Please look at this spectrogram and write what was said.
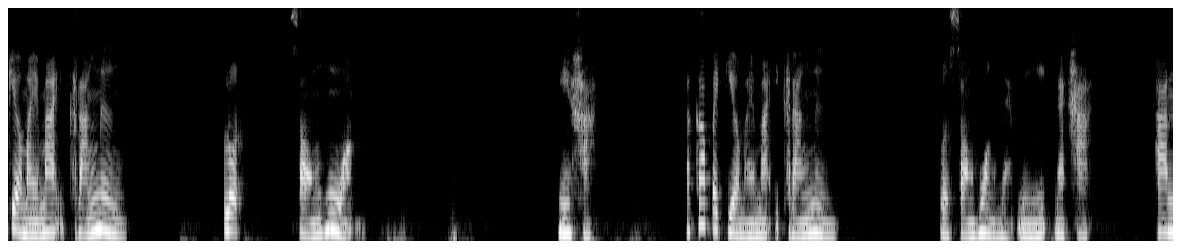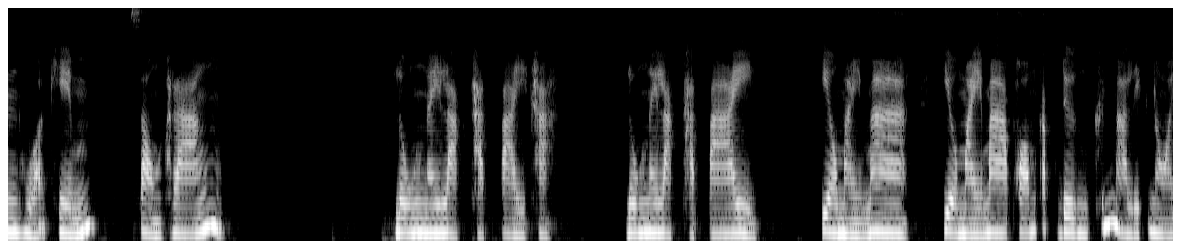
เกี่ยวไหมมาอีกครั้งหนึ่งปลดสองห่วง นี่ค่ะ แล้วก็ไปเกี่ยวไหมมาอีกครั้งหนึ่งปลดสองห่วงแบบนี้นะคะ พันหัวเข็มสองครั้ง ลงในหลักถัดไปค่ะ ลงในหลักถัดไป เกี่ยวไหมมา เกี่ยวไหมมาพร้อมกับดึงขึ้นมาเล็กน้อย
